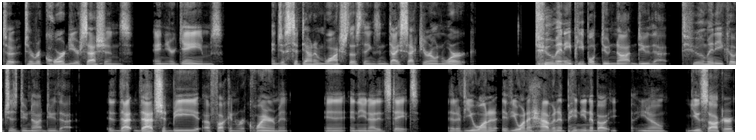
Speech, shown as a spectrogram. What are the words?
to to record your sessions and your games and just sit down and watch those things and dissect your own work. Too many people do not do that. Too many coaches do not do that. That that should be a fucking requirement in in the United States. That if you want to if you want to have an opinion about you know youth soccer,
